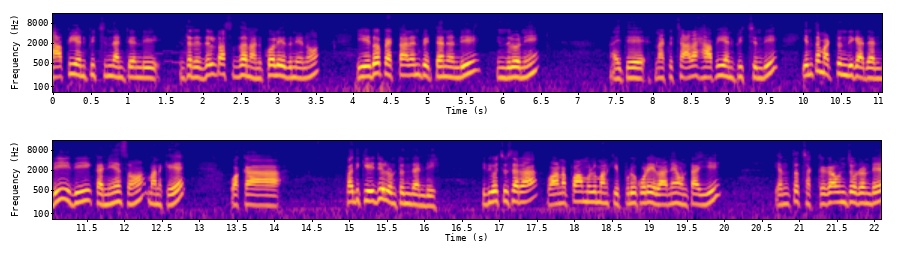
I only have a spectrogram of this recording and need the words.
హ్యాపీ అనిపించింది అంటే అండి ఇంత రిజల్ట్ వస్తుందని అనుకోలేదు నేను. ఏదో పెట్టాలని పెట్టానండి ఇందులోని. అయితే నాకు చాలా హ్యాపీ అనిపించింది. ఇంత మట్టి ఉంది కదండి ఇది కనీసం మనకి ఒక పది కేజీలు ఉంటుందండి. ఇదిగో చూసారా వానపాములు మనకి ఎప్పుడూ కూడా ఇలానే ఉంటాయి. ఎంత చక్కగా ఉంది చూడండి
